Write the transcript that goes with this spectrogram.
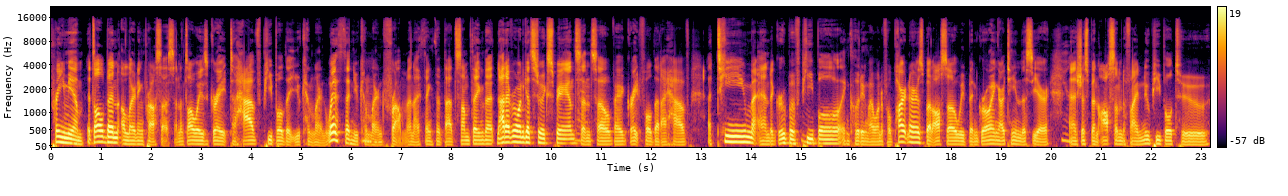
premium. It's all been a learning process. And it's always great to have people that you can learn with and you can learn from. And I think that that's something that not everyone gets to experience. And so, very grateful that I have a team and a group of people, including my wonderful partners, but also we've been growing our team this year. Yeah. And it's just been awesome to find new people to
